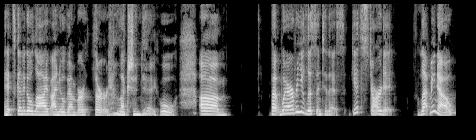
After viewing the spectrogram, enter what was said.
and it's going to go live on November 3rd, election day. Oh, um, but wherever you listen to this, get started. Let me know.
